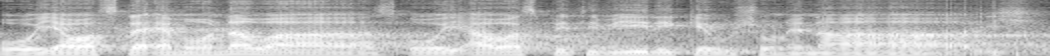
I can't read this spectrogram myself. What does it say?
ওই আওয়াজটা এমন আওয়াজ ওই আওয়াজ পৃথিবীর কেউ শোনে নাই।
